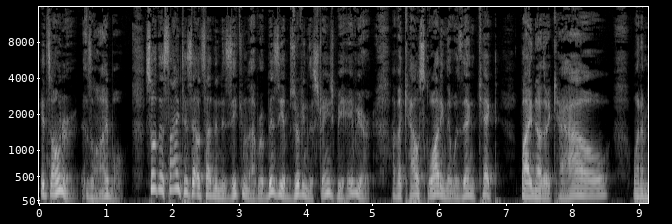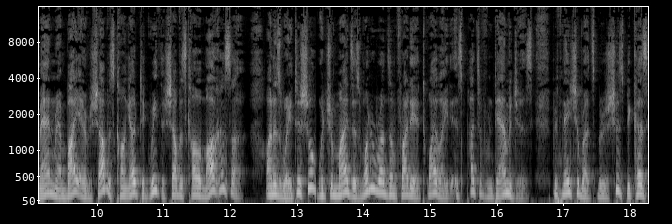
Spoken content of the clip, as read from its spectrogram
its owner is liable. So the scientists outside the Nezikin lab were busy observing the strange behavior of a cow squatting that was then kicked by another cow when a man ran by Erev Shabbos calling out to greet the Shabbos Kal Machasa on his way to shul, which reminds us one who runs on Friday at twilight is patur from damages because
